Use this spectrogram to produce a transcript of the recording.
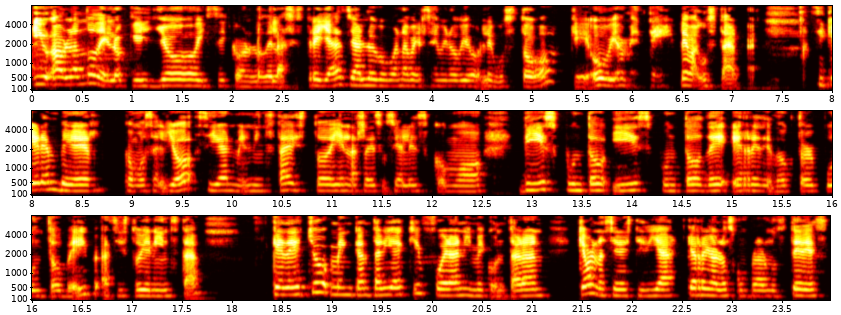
Y hablando de lo que yo hice con lo de las estrellas, ya luego van a ver si a mi novio le gustó, que obviamente le va a gustar. Si quieren ver cómo salió, síganme en Insta, estoy en las redes sociales como dis.is.drdoctor.babe, así estoy en Insta que de hecho me encantaría que fueran y me contaran qué van a hacer este día, qué regalos compraron ustedes,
